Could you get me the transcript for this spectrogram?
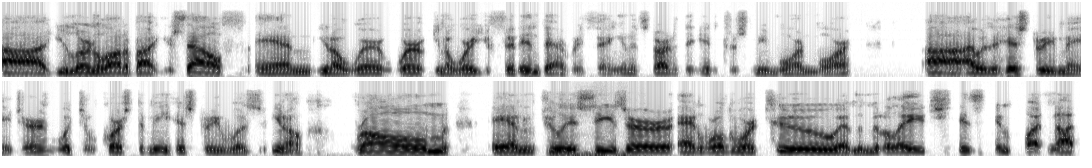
uh, you learn a lot about yourself and you know where where you know where you fit into everything, and it started to interest me more and more. Uh, I was a history major, which of course to me history was you know Rome and Julius Caesar and World War II and the Middle Ages and whatnot.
